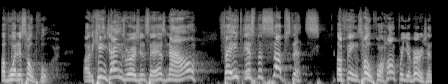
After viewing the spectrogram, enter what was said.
of what is hoped for." Uh, the King James version says, "Now Faith is the substance of things hoped for. Honk for your version.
